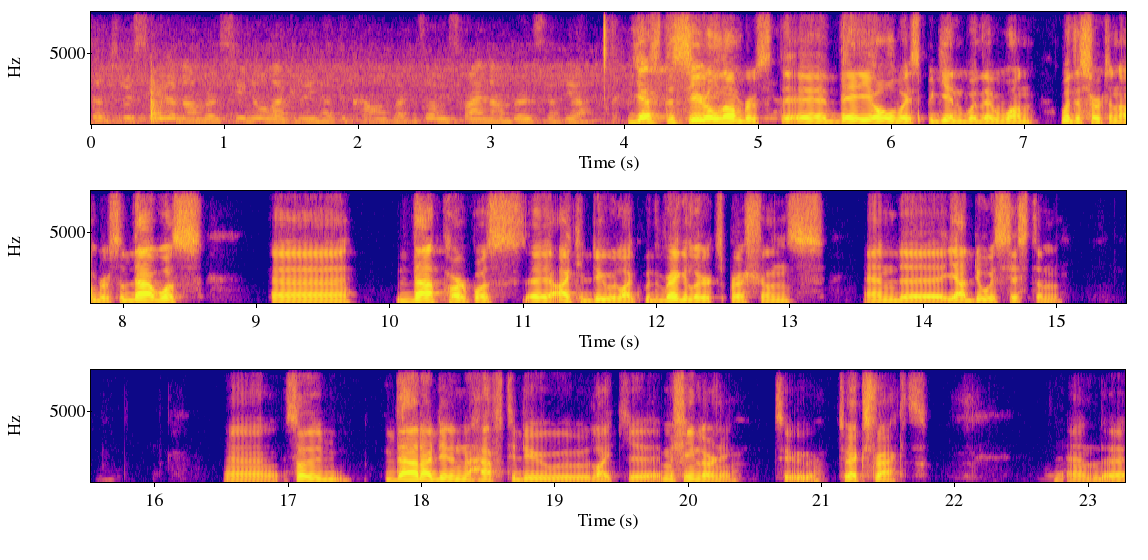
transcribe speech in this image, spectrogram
kind of the serial numbers? You know, like you, know, you have to count like it's always five numbers yeah. Yes, the serial numbers th- uh, they always begin with a one with a certain number. So that was uh, that part was uh, I could do like with regular expressions and uh, yeah, do a system. Uh, so that I didn't have to do like uh, machine learning to to extract, and uh,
